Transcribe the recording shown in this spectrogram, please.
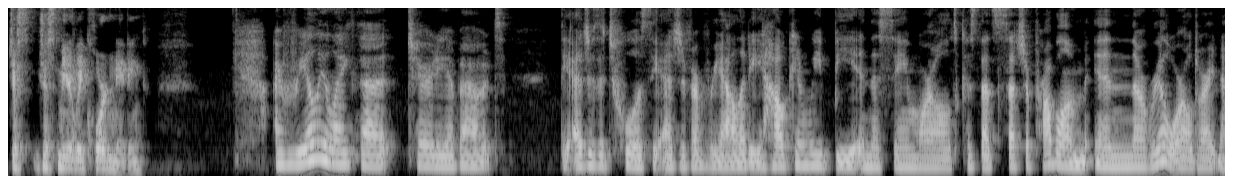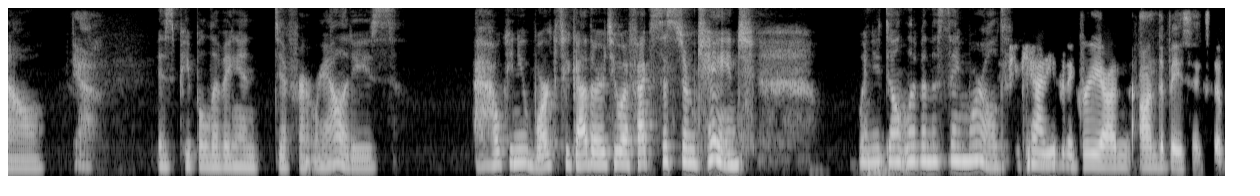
just just merely coordinating? I really like that charity about the edge of the tool is the edge of a reality. How can we be in the same world? Because that's such a problem in the real world right now. Yeah. is people living in different realities. How can you work together to affect system change when you don't live in the same world? You can't even agree on on the basics of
